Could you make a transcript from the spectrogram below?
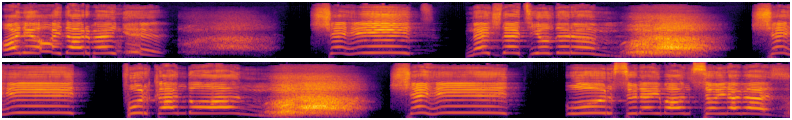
Ali Haydar Bengi. Şehit Necdet Yıldırım. Şehit Furkan Doğan. Şehit Uğur Süleyman Söylemez.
